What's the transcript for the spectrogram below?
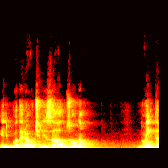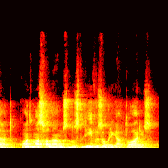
ele poderá utilizá-los ou não. No entanto, quando nós falamos nos livros obrigatórios,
